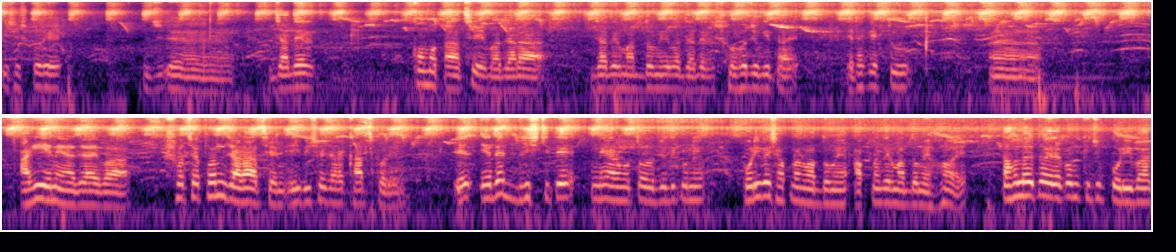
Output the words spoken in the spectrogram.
বিশেষ করে যাদের ক্ষমতা আছে বা যারা যাদের মাধ্যমে বা যাদের সহযোগিতায় এটাকে একটু আগিয়ে নেওয়া যায় বা সচেতন যারা আছেন এই বিষয়ে যারা কাজ করেন এ- এদের দৃষ্টিতে নেওয়ার মতো যদি কোনো পরিবেশ আপনার মাধ্যমে আপনাদের মাধ্যমে হয় তাহলে হয়তো এরকম কিছু পরিবার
